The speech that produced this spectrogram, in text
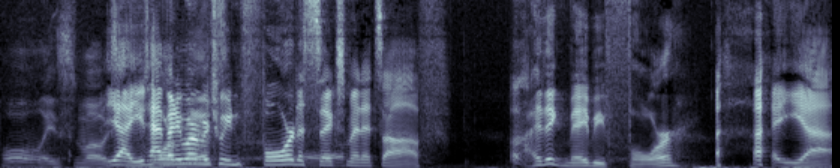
Holy smokes! Yeah, you'd have anywhere minutes? between four to six minutes off. I think maybe four. yeah.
